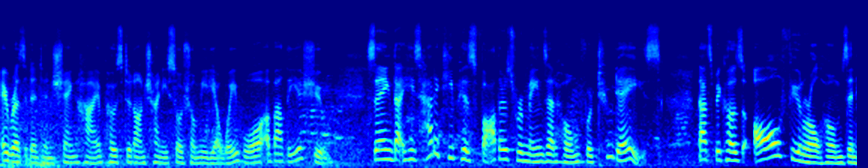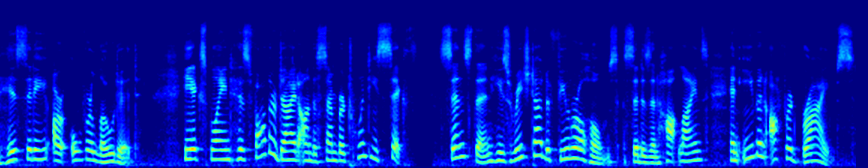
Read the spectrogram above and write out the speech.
A resident in Shanghai posted on Chinese social media Weibo about the issue, saying that he's had to keep his father's remains at home for two days. That's because all funeral homes in his city are overloaded. He explained his father died on December 26th. Since then, he's reached out to funeral homes, citizen hotlines, and even offered bribes.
